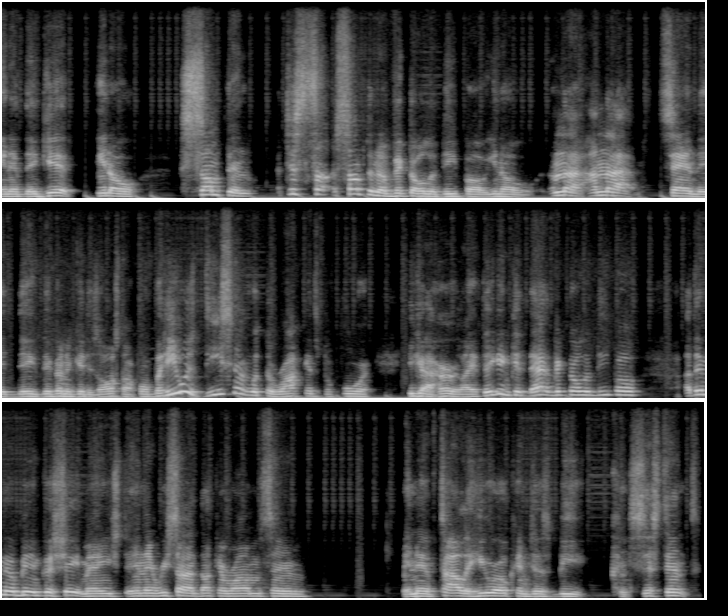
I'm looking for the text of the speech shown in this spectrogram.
and if they get you know something just so, something of Victor Oladipo, you know, I'm not I'm not saying that they, they're going to get his All Star form, but he was decent with the Rockets before he got hurt. Like if they can get that Victor Oladipo, I think they'll be in good shape, man. And they re-signed Duncan Robinson, and if Tyler Herro can just be consistent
